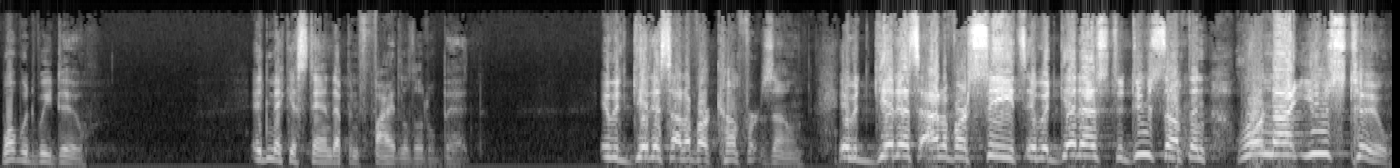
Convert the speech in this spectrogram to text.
What would we do? It'd make us stand up and fight a little bit. It would get us out of our comfort zone. It would get us out of our seats. It would get us to do something we're not used to.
